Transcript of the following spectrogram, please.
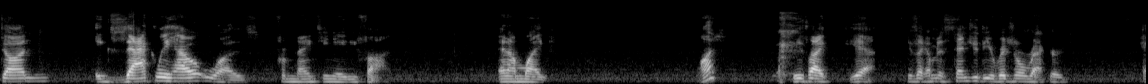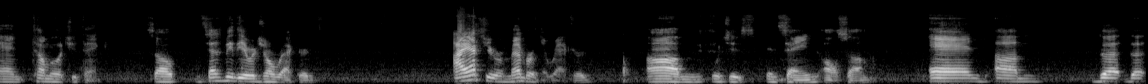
done exactly how it was from 1985. And I'm like, what? He's like, yeah. He's like, I'm going to send you the original record and tell me what you think. So he sends me the original record. I actually remember the record, um, which is insane also. And um, the, the,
